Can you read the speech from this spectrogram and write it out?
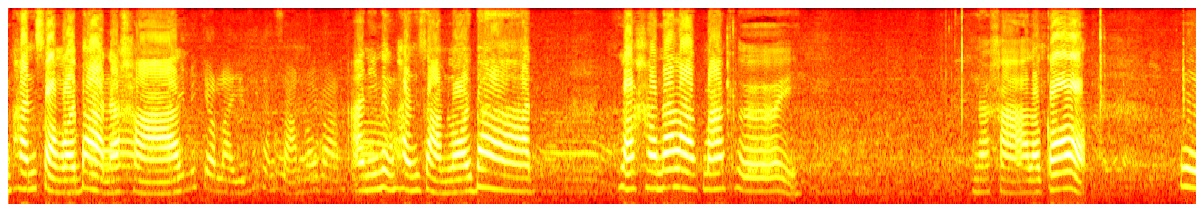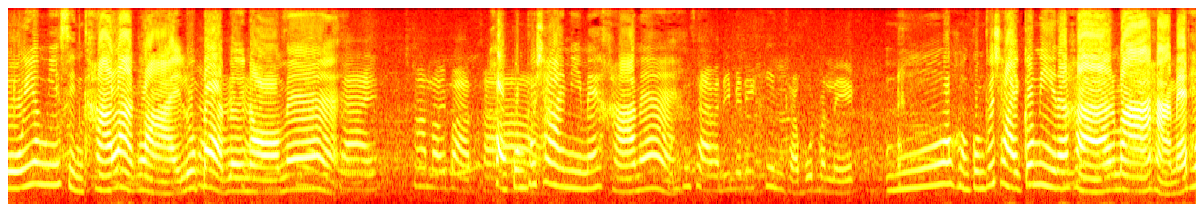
1,200 บาทนะคะ อันนี้ไม่เกี่ยวไหลอยู่ที่พันสามร้อยบาทค่ะอันนี้ 1,300 บาท ราคาน่ารักมากเลยนะคะ แล้วก็โอ้ยยังมีสินค้าหลากหลายรูปแบบเลยเนาะแม่ ใช่ห้าร้อยบาทค่ะของคุณผู้ชายมีไหมคะแม่ คุณผู้ชายวันนี้ไม่ได้ขึ้นค่ะบูธมันเล็กโอ้ของคุณผู้ชายก็มีนะคะ มาหาแม่แถ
